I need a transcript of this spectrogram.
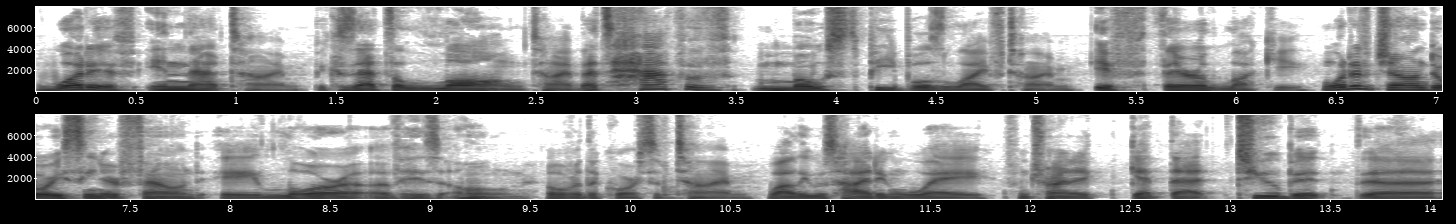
what if in that time, because that's a long time, that's half of most people's lifetime, if they're lucky. What if John Dorie Sr. found a Laura of his own over the course of time while he was hiding away from trying to get that two bit uh,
